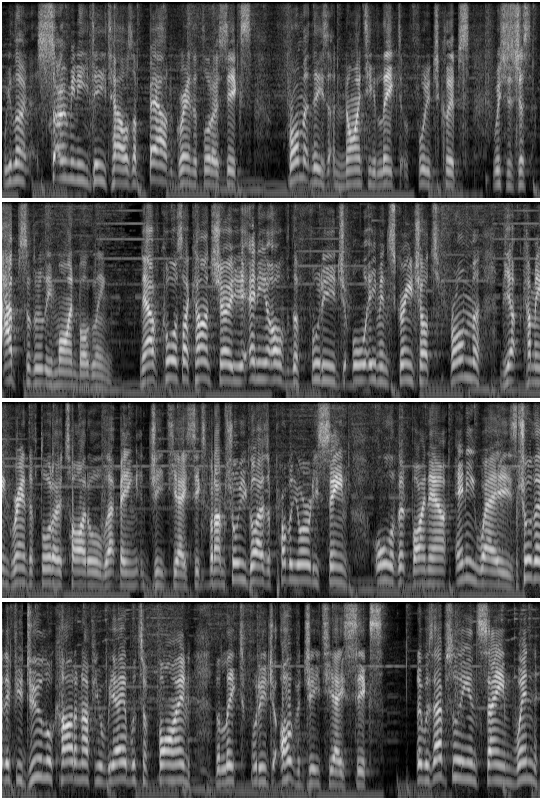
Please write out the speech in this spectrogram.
We learned so many details about Grand Theft Auto 6 from these 90 leaked footage clips, which is just absolutely mind boggling. Now, of course, I can't show you any of the footage or even screenshots from the upcoming Grand Theft Auto title, that being GTA 6, but I'm sure you guys have probably already seen all of it by now anyways. I'm sure that if you do look hard enough, you'll be able to find the leaked footage of GTA 6. It was absolutely insane when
